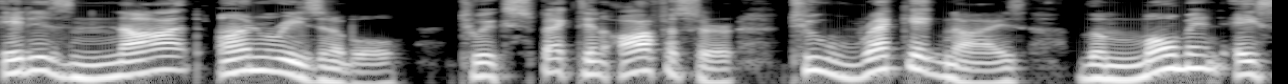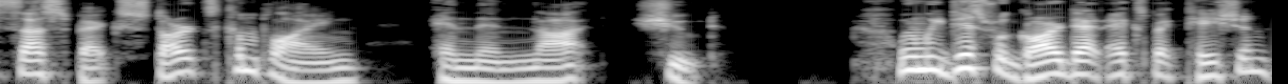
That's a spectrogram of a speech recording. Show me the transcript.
It is not unreasonable to expect an officer to recognize the moment a suspect starts complying and then not shoot. When we disregard that expectation,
